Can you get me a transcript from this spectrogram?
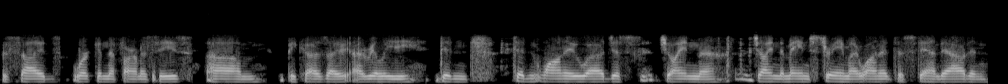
besides work in the pharmacies um, because I, I really didn't didn't want to uh, just join the join the mainstream. I wanted to stand out and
